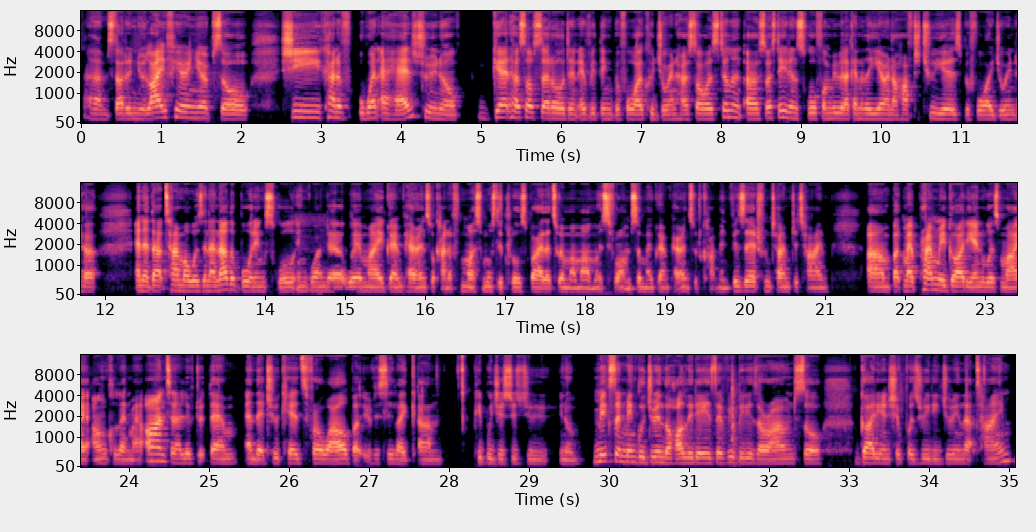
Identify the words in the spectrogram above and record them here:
um, start a new life here in Europe. So she kind of went ahead to, you know, get herself settled and everything before I could join her. So I was still in, uh, so I stayed in school for maybe like another year and a half to two years before I joined her. And at that time, I was in another boarding school in mm-hmm. Gwanda where my grandparents were kind of most, mostly close by. That's where my mom was from. So my grandparents would come and visit from time to time. Um, but my primary guardian was my uncle and my aunt, and I lived with them and their two kids for a while. But obviously, like um, people just used to, you know, mix and mingle during the holidays. Everybody's around. So guardianship was really during that time.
